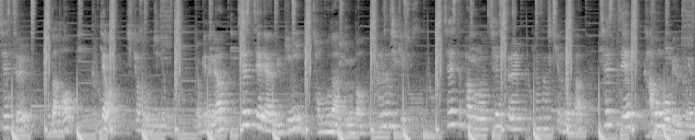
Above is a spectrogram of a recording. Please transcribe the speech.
chest를 보다 더 극대화 시켜서 움직이는 거. 이렇게 되면 chest에 대한 느낌이 전보다 조금 더 향상시킬 수 있어. chest pop으로 chest를 향상시키는 것보다 chest의 가동 범위를 통해서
